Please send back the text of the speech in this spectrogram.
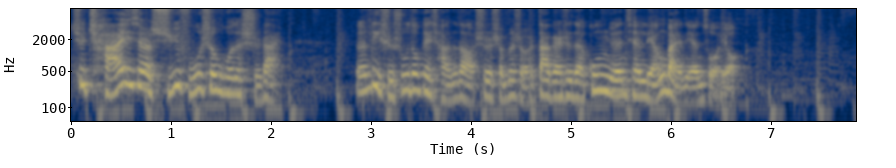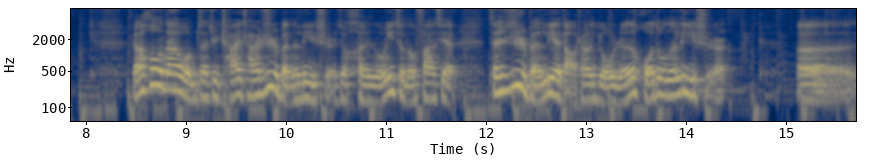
去查一下徐福生活的时代，那历史书都可以查得到是什么时候，大概是在公元前两百年左右。然后呢，我们再去查一查日本的历史，就很容易就能发现，在日本列岛上有人活动的历史，呃，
